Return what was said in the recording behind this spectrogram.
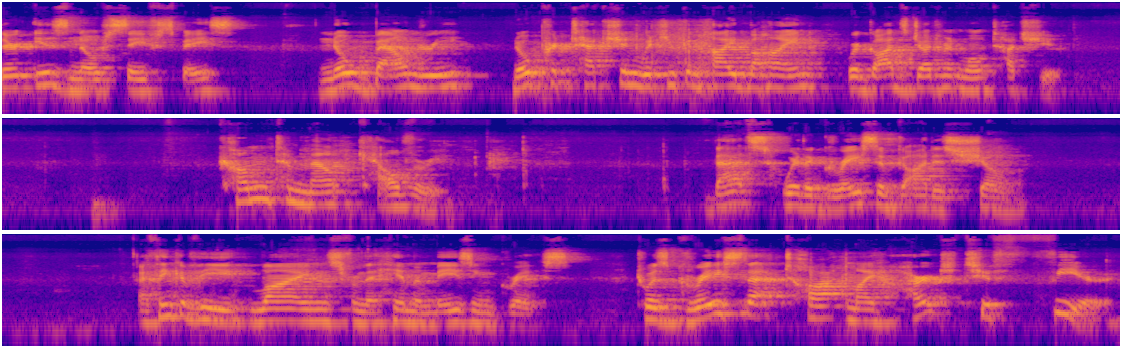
there is no safe space, no boundary, no protection which you can hide behind where God's judgment won't touch you. Come to Mount Calvary. That's where the grace of God is shown. I think of the lines from the hymn Amazing Grace. "'Twas grace that taught my heart to fear,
